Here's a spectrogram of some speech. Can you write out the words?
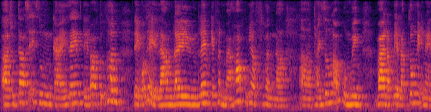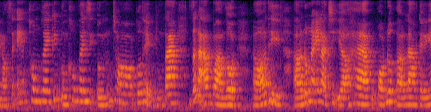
à, chúng ta sẽ dùng cái gen tế bào tự thân để có thể làm đầy lên cái phần má hóp cũng như là phần à, thái dương lõm của mình và đặc biệt là công nghệ này nó sẽ không gây kích ứng, không gây dị ứng cho cơ thể của chúng ta rất là an toàn rồi. Đó thì à, lúc nãy là chị Hà cũng có được làm cái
